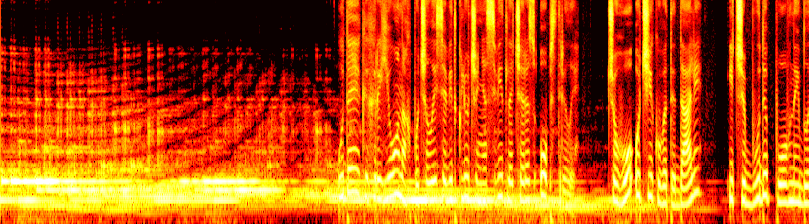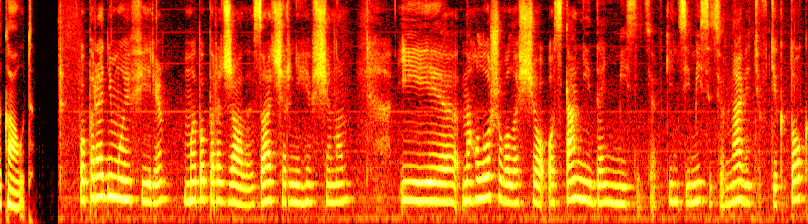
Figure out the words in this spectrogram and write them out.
У деяких регіонах почалися відключення світла через обстріли. Чого очікувати далі? І чи буде повний блекаут? В попередньому ефірі ми попереджали за Чернігівщину і наголошувала, що останній день місяця, в кінці місяця, навіть в TikTok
